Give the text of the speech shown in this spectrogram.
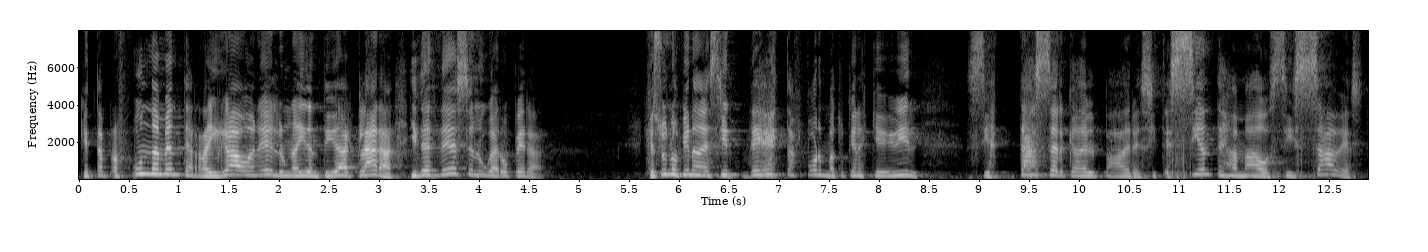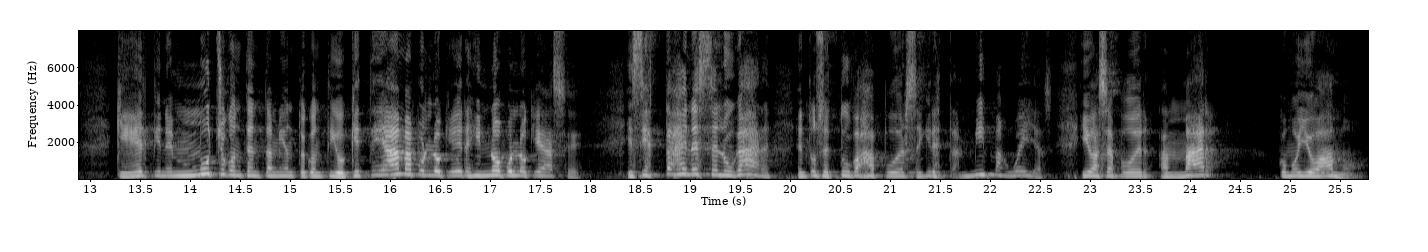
que está profundamente arraigado en Él, una identidad clara, y desde ese lugar opera. Jesús nos viene a decir, de esta forma tú tienes que vivir si estás cerca del Padre, si te sientes amado, si sabes que Él tiene mucho contentamiento contigo, que te ama por lo que eres y no por lo que hace. Y si estás en ese lugar, entonces tú vas a poder seguir estas mismas huellas y vas a poder amar como yo amo.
